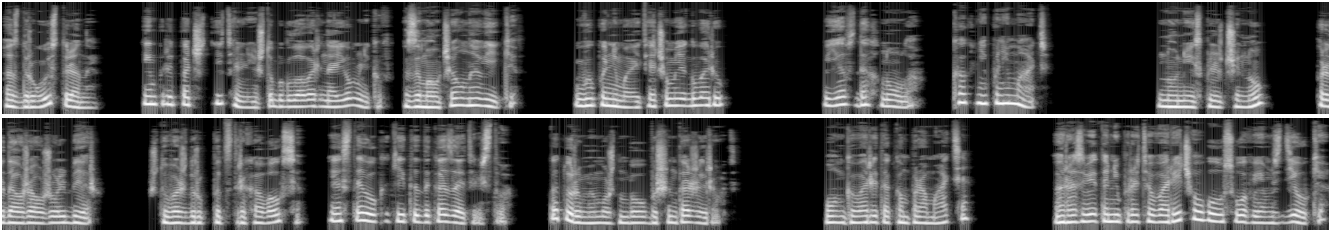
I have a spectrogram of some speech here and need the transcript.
а с другой стороны, им предпочтительнее, чтобы главарь наемников замолчал навеки. Вы понимаете, о чем я говорю? Я вздохнула. Как не понимать? Но не исключено, продолжал Жульбер, что ваш друг подстраховался и оставил какие-то доказательства, которыми можно было бы шантажировать. Он говорит о компромате? Разве это не противоречило бы условиям сделки?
